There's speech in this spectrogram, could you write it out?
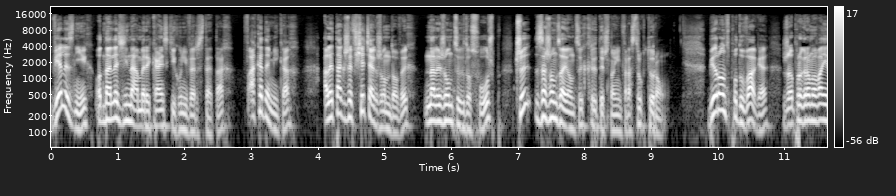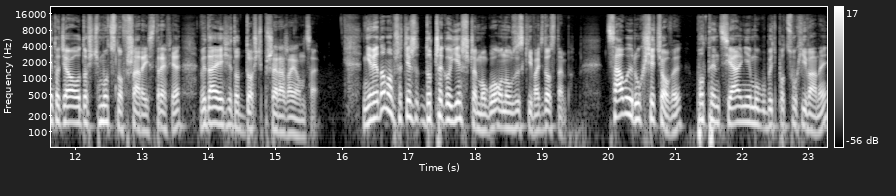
Wiele z nich odnaleźli na amerykańskich uniwersytetach, w akademikach, ale także w sieciach rządowych należących do służb czy zarządzających krytyczną infrastrukturą. Biorąc pod uwagę, że oprogramowanie to działało dość mocno w szarej strefie, wydaje się to dość przerażające. Nie wiadomo przecież, do czego jeszcze mogło ono uzyskiwać dostęp. Cały ruch sieciowy potencjalnie mógł być podsłuchiwany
